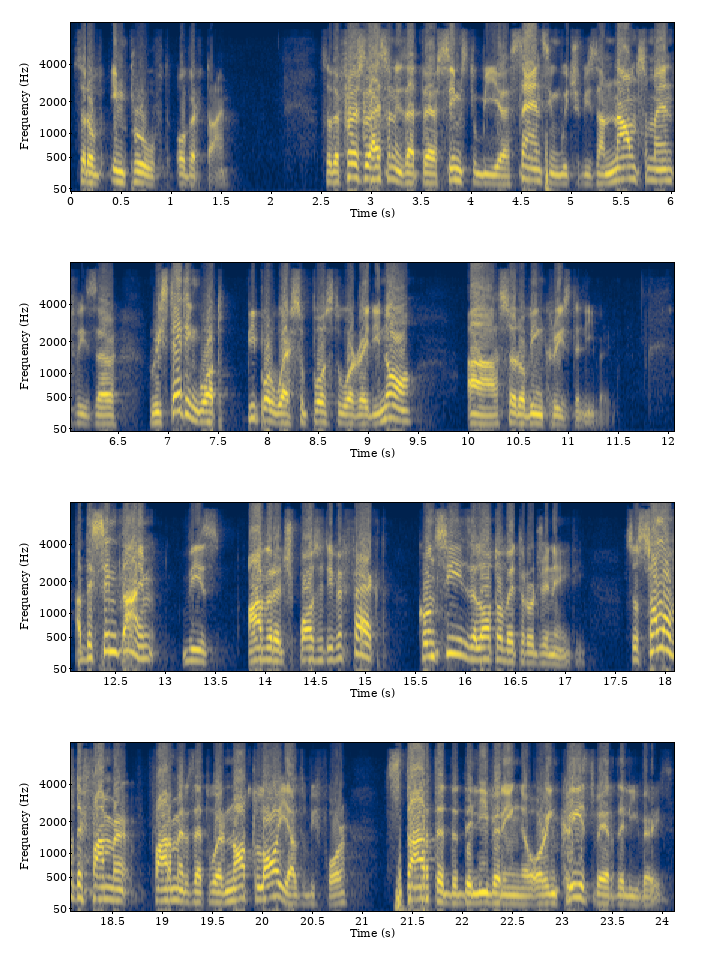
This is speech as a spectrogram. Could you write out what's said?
sort of improved over time. So the first lesson is that there seems to be a sense in which this announcement, this uh, restating what people were supposed to already know uh, sort of increased delivery. At the same time, this average positive effect conceals a lot of heterogeneity. So some of the farmer, farmers that were not loyal before started delivering or increased their deliveries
